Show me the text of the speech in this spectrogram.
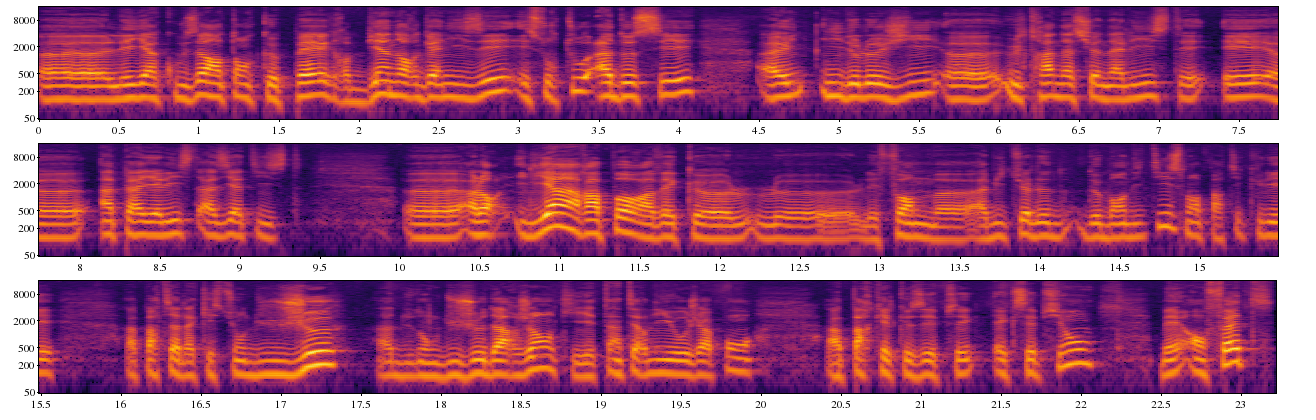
les yakuza en tant que pègres bien organisés et surtout adossés à une idéologie euh, ultranationaliste et, euh, impérialiste asiatiste. Euh, alors, il y a un rapport avec les formes habituelles de, banditisme, en particulier à partir de la question du jeu, hein, donc du jeu d'argent qui est interdit au Japon à part quelques exceptions. Mais en fait,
